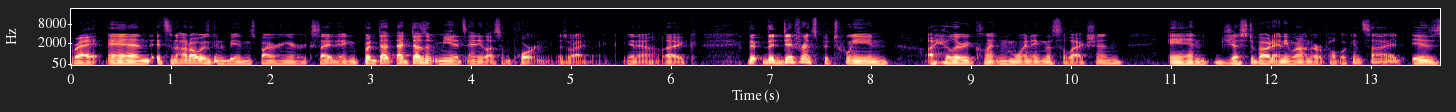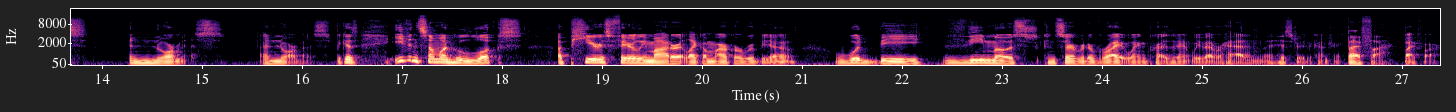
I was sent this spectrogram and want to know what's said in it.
right. and it's not always going to be inspiring or exciting but that that doesn't mean it's any less important is what i think you know like the the difference between a hillary clinton winning this election and just about anyone on the republican side is enormous enormous because even someone who looks appears fairly moderate like a marco rubio would be the most conservative right-wing president we've ever had in the history of the country By far. by far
